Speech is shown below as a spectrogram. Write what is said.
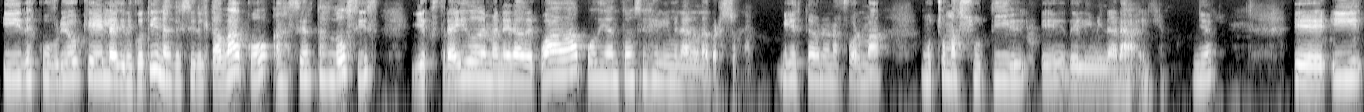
y descubrió que la nicotina, es decir, el tabaco, a ciertas dosis y extraído de manera adecuada, podía entonces eliminar a una persona. Y esta era una forma mucho más sutil de eliminar a alguien. ¿ya? y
